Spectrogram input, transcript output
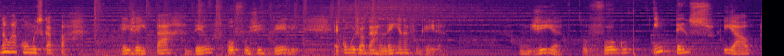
Não há como escapar. Rejeitar Deus ou fugir dele é como jogar lenha na fogueira. Um dia, o fogo intenso e alto,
